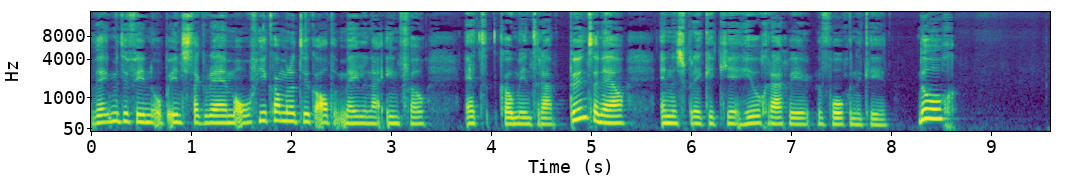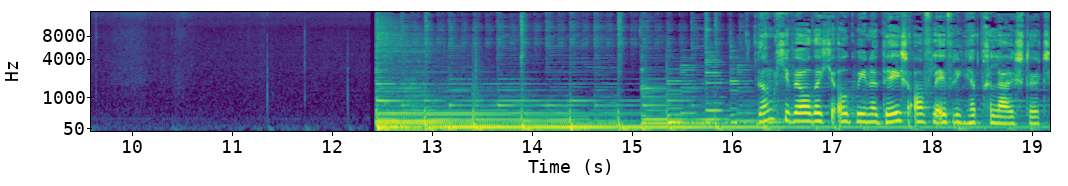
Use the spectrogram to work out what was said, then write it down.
Weet me te vinden op Instagram. Of je kan me natuurlijk altijd mailen naar info.comintra.nl. En dan spreek ik je heel graag weer de volgende keer. Doeg! Dankjewel dat je ook weer naar deze aflevering hebt geluisterd.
